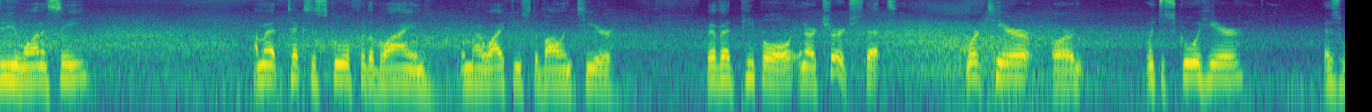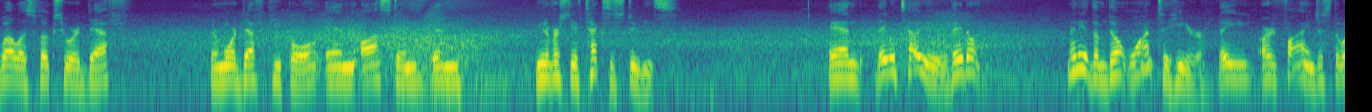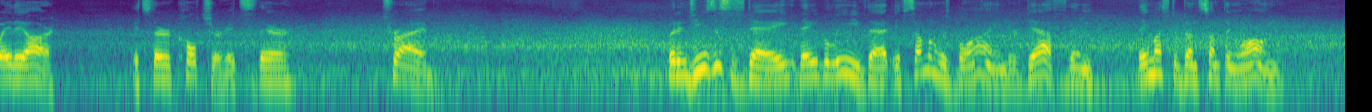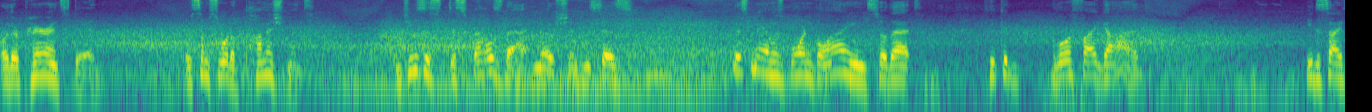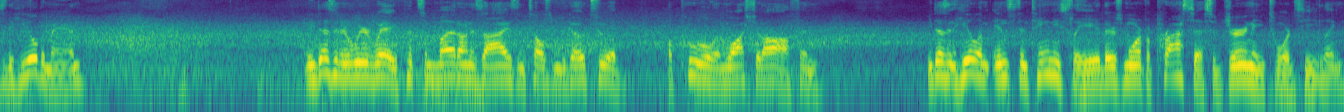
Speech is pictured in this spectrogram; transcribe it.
Do you want to see? I'm at Texas School for the Blind where my wife used to volunteer. We have had people in our church that worked here or went to school here, as well as folks who are deaf. There are more deaf people in Austin than University of Texas students. And they would tell you they don't many of them don't want to hear. They are fine just the way they are. It's their culture, it's their tribe. But in Jesus' day, they believed that if someone was blind or deaf, then they must have done something wrong, or their parents did. Was some sort of punishment. And Jesus dispels that notion. He says, This man was born blind so that he could glorify God. He decides to heal the man. And he does it in a weird way. He puts some mud on his eyes and tells him to go to a, a pool and wash it off. And he doesn't heal him instantaneously. There's more of a process, a journey towards healing,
